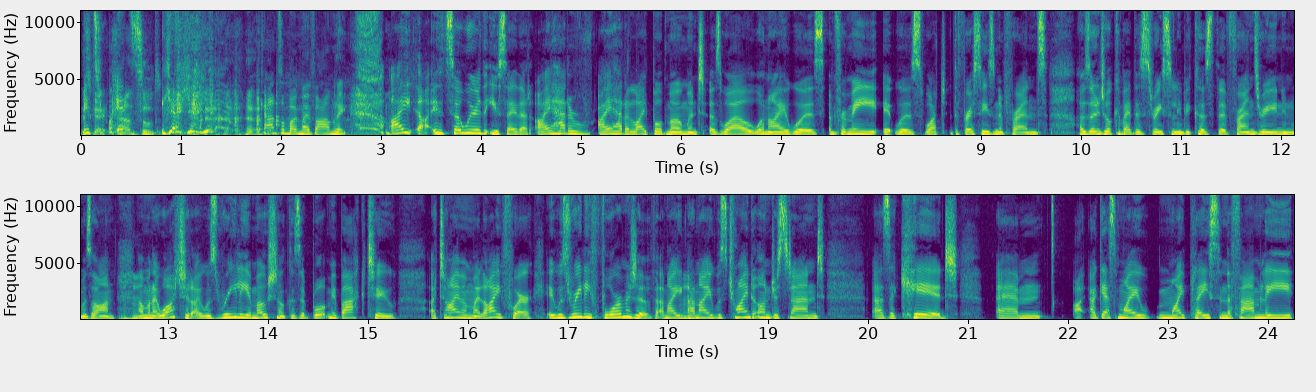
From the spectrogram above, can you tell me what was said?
it's, get cancelled. Yeah, yeah, yeah. Cancelled by my family. I. uh, It's so weird that you say that. I had a. I had a light bulb moment as well when I was, and for me, it was what the first season of Friends. I was only talking about this recently because the Friends reunion was on, and when I watched it, I was really emotional because it brought me back to a time in my life where it was really formative, and I and I was trying to understand as a kid. Um, I guess my my place in the family,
